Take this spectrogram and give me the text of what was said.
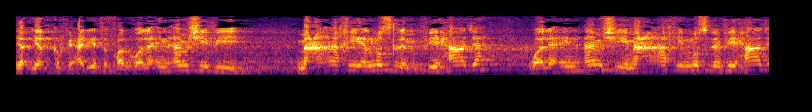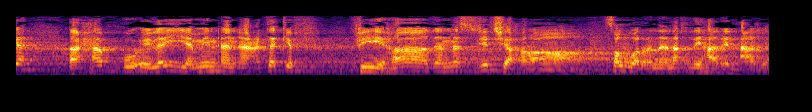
يذكر في حديثه قال ولئن أمشي في مع أخي المسلم في حاجة ولئن أمشي مع أخي المسلم في حاجة أحب إلي من أن أعتكف في هذا المسجد شهرا. تصور أن نقضي هذه الحاجة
